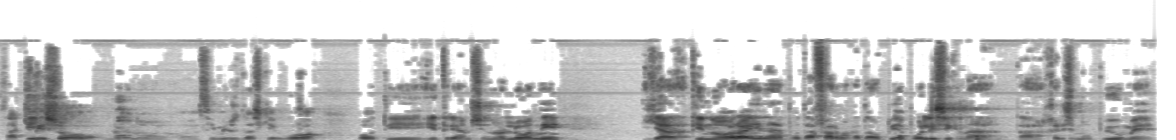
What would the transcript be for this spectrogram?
θα κλείσω μόνο ε, θυμίζοντας και εγώ ότι η τριαμψινολόνη για την ώρα είναι από τα φάρμακα τα οποία πολύ συχνά τα χρησιμοποιούμε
